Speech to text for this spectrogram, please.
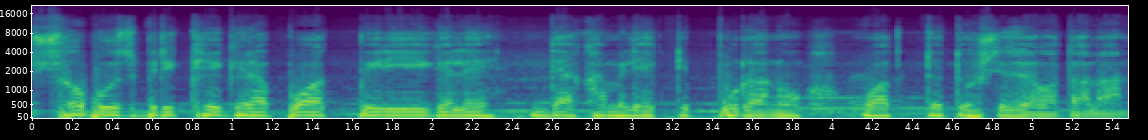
সবুজ বৃক্ষে ঘেরা পথ পেরিয়ে গেলে দেখা মিলে একটি পুরানো অর্ধ ধসে যাওয়া দালান।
